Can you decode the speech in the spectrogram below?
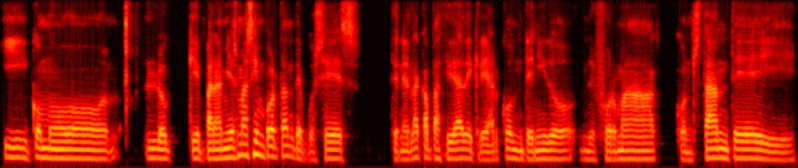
y como lo que para mí es más importante pues es tener la capacidad de crear contenido de forma constante y,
